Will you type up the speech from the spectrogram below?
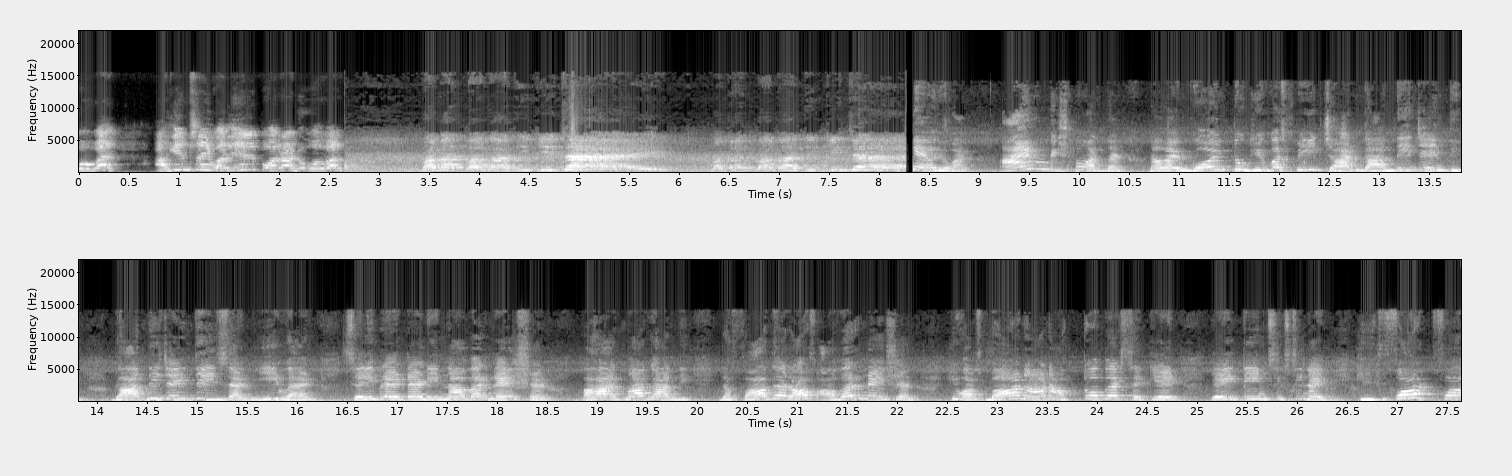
மட்டும் பேசுபவர் அகிம்சை வழியில் போராடுபவர் மகாத்மா காந்தி கி ஜெய் மகாத்மா காந்தி கி ஜெய் everyone. I am Vishnuvardhan. Now I am going to give a speech on Gandhi Jayanti. Gandhi Jayanti is an event celebrated in our nation. Mahatma Gandhi, the father of our nation. He was born on October 2nd, 1869. He fought for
